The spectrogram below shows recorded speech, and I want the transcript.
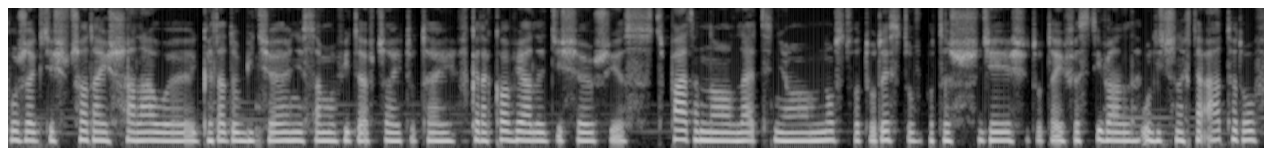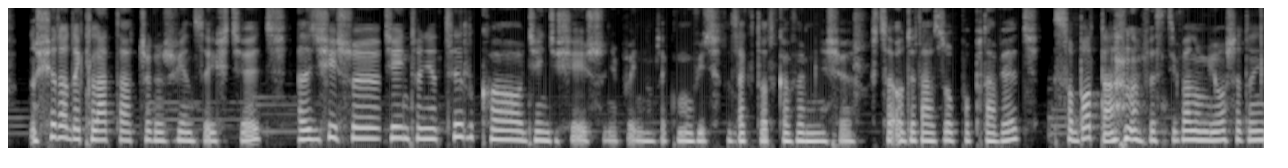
burze gdzieś wczoraj szalały, gradobicie niesamowite wczoraj tutaj w Krakowie, ale dzisiaj już jest parno, letnio, mnóstwo turystów, bo też dzieje się tutaj festiwal ulicznych teatrów. No, środek lata, czegoś więcej chcieć, ale dzisiejszy dzień to nie tylko dzień dzisiejszy, nie powinnam tak mówić, redaktorka we mnie się chce od razu poprawiać. Sobota na festiwalu Miłosza to nie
